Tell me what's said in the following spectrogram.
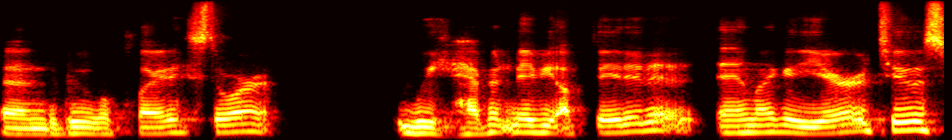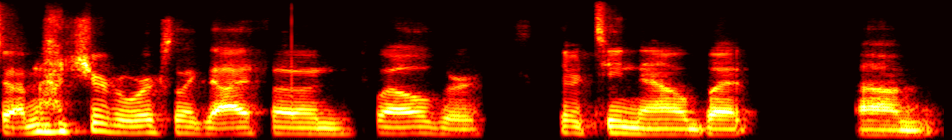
and the Google Play Store. We haven't maybe updated it in like a year or two, so I'm not sure if it works like the iPhone 12 or 13 now. But um,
